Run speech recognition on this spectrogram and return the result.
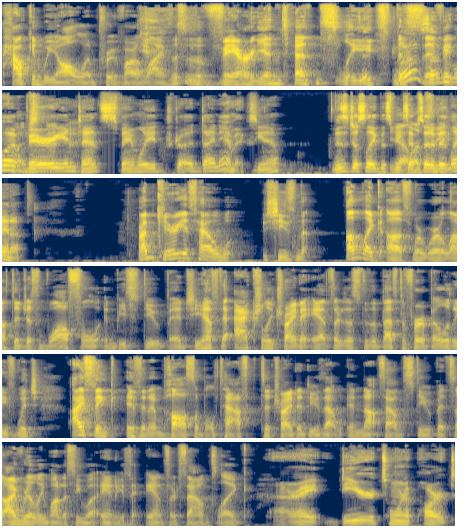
how can we all improve our lives? This is a very intensely specific well, some people have very intense family dr- dynamics. You know, this is just like this week's let's episode of. Atlanta. I'm curious how she's not, unlike us, where we're allowed to just waffle and be stupid. She has to actually try to answer this to the best of her abilities, which I think is an impossible task to try to do that and not sound stupid. So I really want to see what Annie's answer sounds like. All right, dear torn apart.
